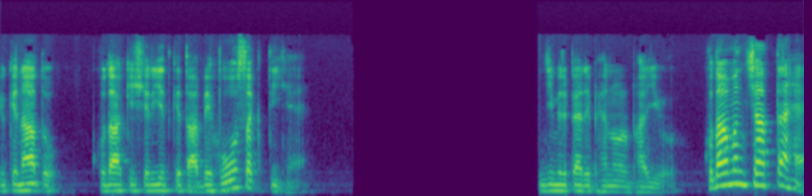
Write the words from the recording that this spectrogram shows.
क्योंकि ना तो खुदा की शरीयत किताबें हो सकती हैं जी मेरे प्यारे बहनों और भाइयों खुदामंद चाहता है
